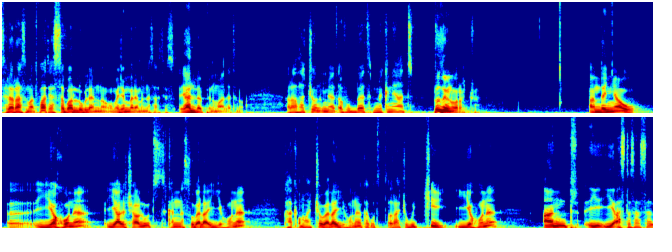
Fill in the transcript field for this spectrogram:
ስለ ራስ ማጥፋት ያስባሉ ብለን ነው መጀመሪያ መነሳት ያለብን ማለት ነው። ራሳቸውን የሚያጠፉበት ምክንያት ብዙ ይኖራቸዋል። አንደኛው የሆነ ያልቻሉት ከነሱ በላይ የሆነ ከአቅማቸው በላይ የሆነ ከቁጥጥራቸው ውጪ የሆነ አንድ የአስተሳሰብ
